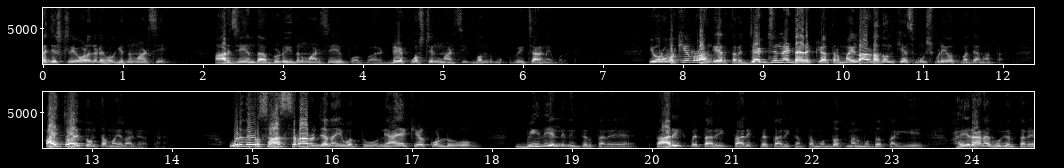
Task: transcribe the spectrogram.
ರಿಜಿಸ್ಟ್ರಿ ಒಳಗಡೆ ಹೋಗಿ ಇದನ್ನು ಮಾಡಿಸಿ ಅರ್ಜಿಯಿಂದ ಬಿಡು ಇದನ್ನು ಮಾಡಿಸಿ ಡೇ ಪೋಸ್ಟಿಂಗ್ ಮಾಡಿಸಿ ಬಂದು ವಿಚಾರಣೆಗೆ ಬರುತ್ತೆ. ಇವರ ವಕೀಲರು ಹಾಗೆ ಇರ್ತಾರೆ. ಜಡ್ಜನ್ನೇ ಡೈರೆಕ್ಟ್ ಕೇಳ್ತಾರೆ ಮೈಲಾರ್ಡ್ ಅದೊಂದು ಕೇಸ್ ಮುಗಿಸ್ಬಿಡಿ ಇವತ್ತು ಮಧ್ಯಾಹ್ನ ಅಂತಾರೆ. ಆಯಿತು ಆಯಿತು ಅಂತ ಮೈಲಾರ್ಡ್ ಹೇಳ್ತಾರೆ. ಉಳಿದವರು ಸಹಸ್ರಾರು ಜನ ಇವತ್ತು ನ್ಯಾಯ ಕೇಳಿಕೊಂಡು ಬೀದಿಯಲ್ಲಿ ನಿಂತಿರ್ತಾರೆ. ತಾರೀಖ್ ಪೇ ತಾರೀಖ್ ತಾರೀಖ್ ಪೇ ತಾರೀಖ್ ಅಂತ ಮುದ್ದತ್ ಮೇಲೆ ಮುದ್ದತ್ತಾಗಿ ಹೈರಾಣಾಗಿ ಹೋಗಿರ್ತಾರೆ,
